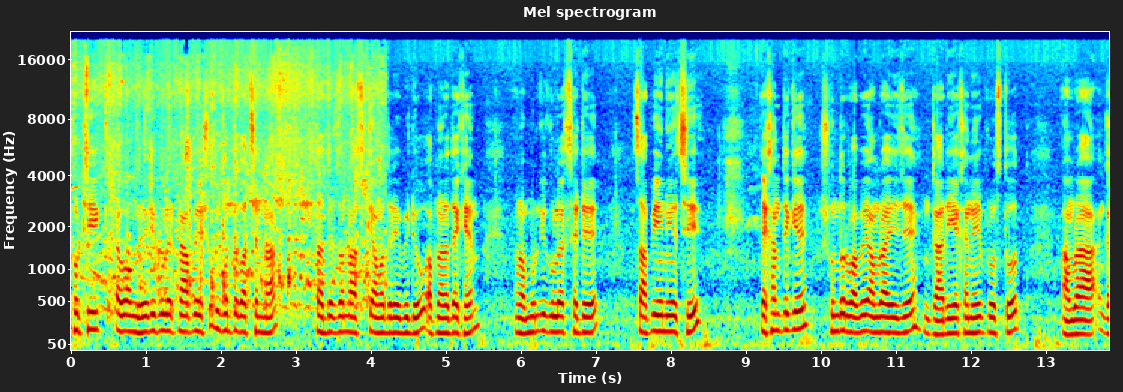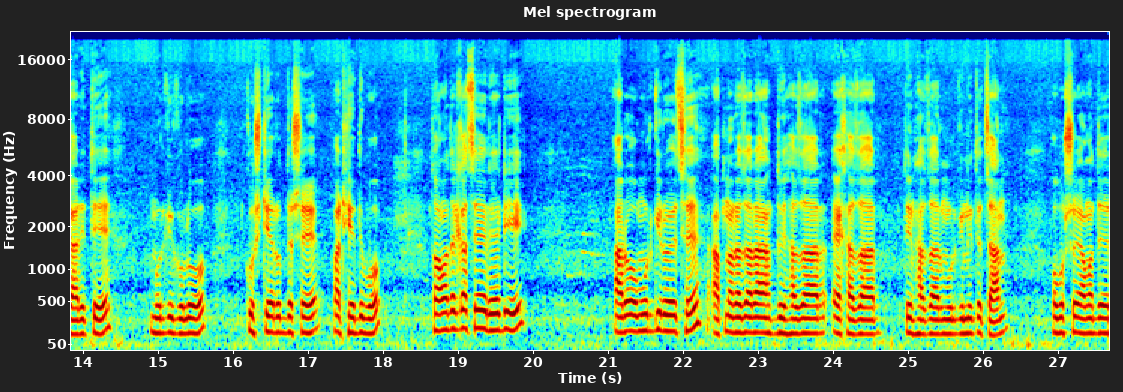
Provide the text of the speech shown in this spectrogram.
সঠিক এবং রেডি বুলেট না পেয়ে শুরু করতে পারছেন না, তাদের জন্য আজকে আমাদের এই ভিডিও আপনারা দেখেন, আমরা মুরগিগুলো এক সাইডে চাপিয়ে নিয়েছি। এখান থেকে সুন্দরভাবে আমরা এই যে গাড়ি এখানেই প্রস্তুত, আমরা গাড়িতে মুরগিগুলো কুষ্টিয়ার উদ্দেশ্যে পাঠিয়ে দেব। তো আমাদের কাছে রেডি আরও মুরগি রয়েছে, আপনারা যারা দুই হাজার, এক হাজার, তিন হাজার মুরগি নিতে চান অবশ্যই আমাদের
